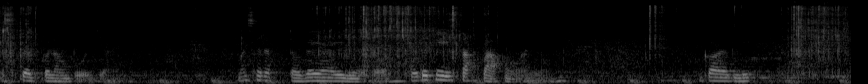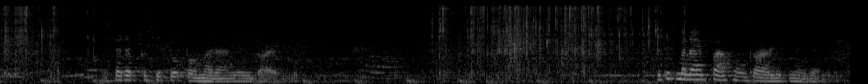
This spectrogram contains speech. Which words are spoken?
Spread ko lang po dyan. Masarap to. Gayahin niyo to. Putit may stock pa akong ano. Garlic. Masarap kasi to pag maraming garlic. Putit marami pa akong garlic na ganito.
